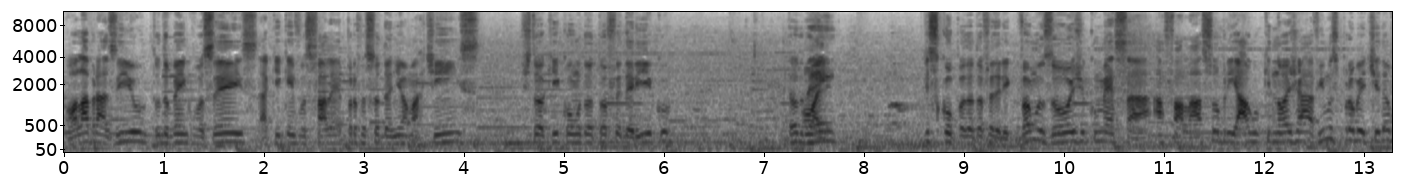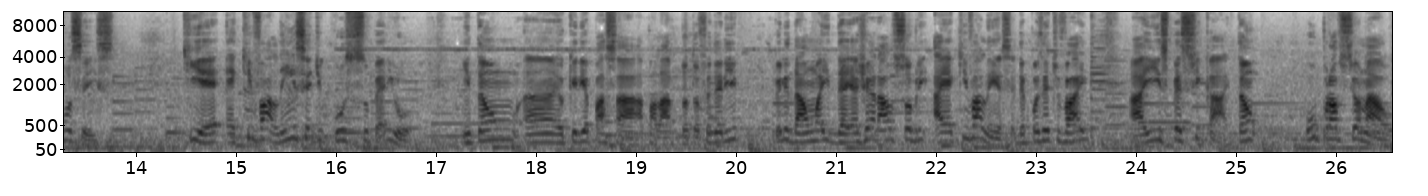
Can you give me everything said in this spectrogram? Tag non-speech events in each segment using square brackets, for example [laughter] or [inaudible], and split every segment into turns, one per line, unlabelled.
Olá Brasil, tudo bem com vocês? Aqui quem vos fala é o professor Daniel Martins. Estou aqui com o Dr. Federico.
Tudo
Olha,
bem?
Desculpa, Dr. Federico. Vamos hoje começar a falar sobre algo que nós já havíamos prometido a vocês, que é equivalência de curso superior. Então, ah, eu queria passar a palavra para o Dr. Federico para ele dar uma ideia geral sobre a equivalência. Depois a gente vai aí especificar. Então, o profissional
